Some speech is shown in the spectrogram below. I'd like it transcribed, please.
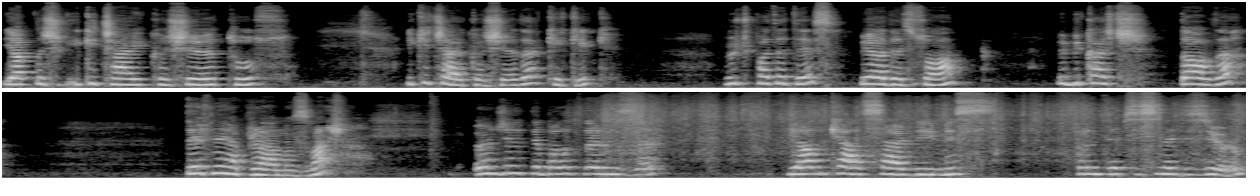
yaklaşık iki çay kaşığı tuz, iki çay kaşığı da kekik, 3 patates, bir adet soğan ve birkaç dalda defne yaprağımız var. Öncelikle balıklarımızı yağlı kağıt serdiğimiz fırın tepsisine diziyorum.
